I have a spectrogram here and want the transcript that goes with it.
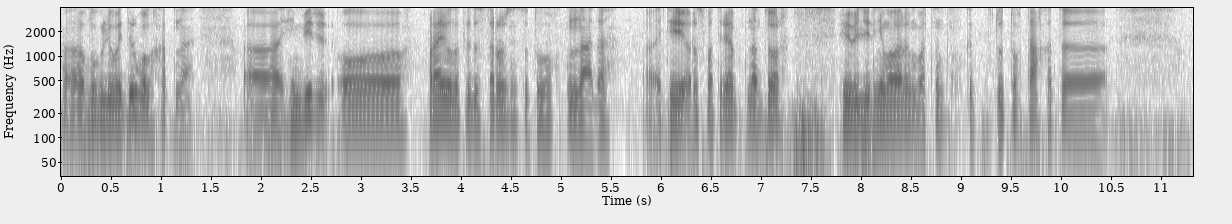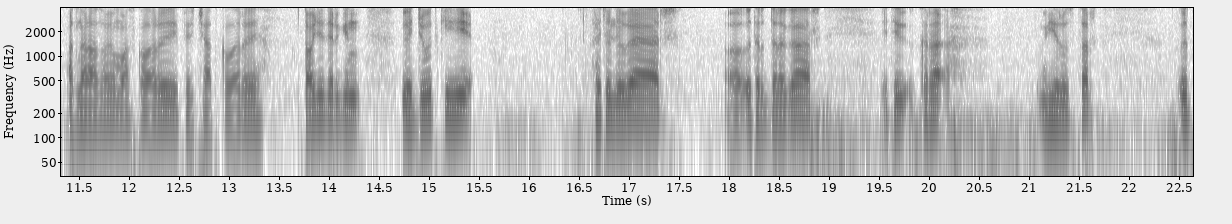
выгуливайдыр бол хатына. Химбир о правила предосторожности тухтын надо. Эти Роспотребнадзор хөвелер немаларын батын туттухтахыт одноразовый маскалары, перчаткалары. Тоди дерген ыжыут ки хөтөлөгөр, ытырдырыгар, эти кыра вирустар ыт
